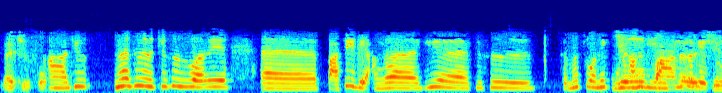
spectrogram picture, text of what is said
来支付啊，就那是就是说的呃，把这两个月就是怎么说呢？应发的薪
